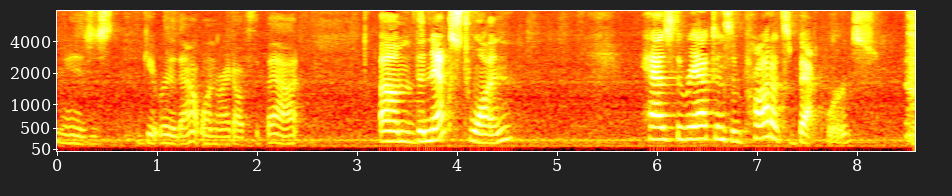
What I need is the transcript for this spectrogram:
Let me just get rid of that one right off the bat. Um, the next one has the reactants and products backwards.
